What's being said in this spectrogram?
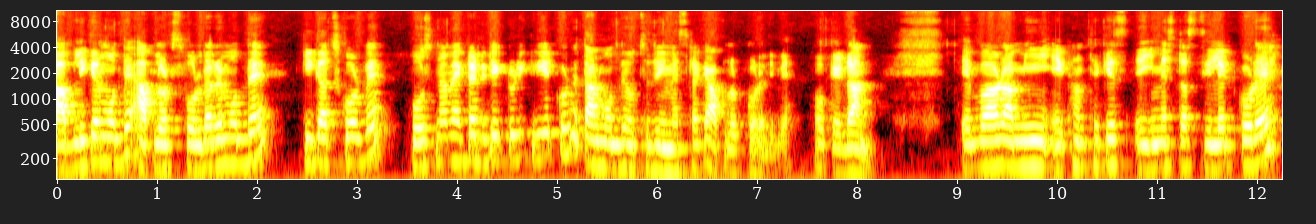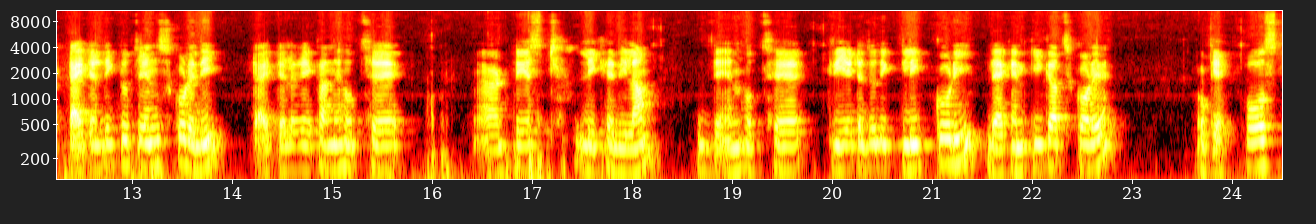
পাবলিকের মধ্যে আপলোডস ফোল্ডারের মধ্যে কি কাজ করবে? পোস্ট নামে একটা ডিরেক্টরি ক্রিয়েট করবে, তার মধ্যে হচ্ছে যে ইমেজটাকে আপলোড করে দিবে। ওকে ডান এবার আমি এখান থেকে এই ইমেজটা সিলেক্ট করে টাইটেলটা একটু চেঞ্জ করে দিই। টাইটেলের এখানে হচ্ছে টেস্ট লিখে দিলাম। দেন হচ্ছে ক্রিয়েটে যদি ক্লিক করি, দেখেন কি কাজ করে? ওকে পোস্ট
